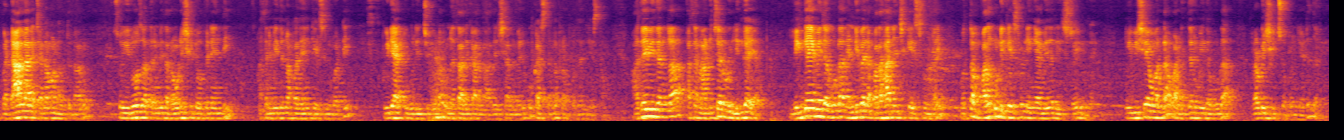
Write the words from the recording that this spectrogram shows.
ఒక డాల్లాగా చనమని అవుతున్నారు. సో ఈరోజు అతని మీద రౌడీ షీట్ ఓపెన్ అయింది. అతని మీద ఉన్న పదిహేను కేసులను బట్టి పీడీ యాక్ట్ గురించి కూడా ఉన్నతాధికారుల ఆదేశాల మేరకు ఖచ్చితంగా ప్రపోజల్ చేస్తాం. అదేవిధంగా అతని అనుచరుడు లింగయ్య. లింగయ్య మీద కూడా రెండు వేల పదహారు నుంచి కేసులు ఉన్నాయి. మొత్తం పదకొండు కేసులు లింగయ్య మీద రిజిస్టర్ అయి ఉన్నాయి. ఈ విషయం వల్ల వాళ్ళిద్దరి మీద కూడా రౌడీ షీట్స్ ఓపెన్ చేయడం జరిగింది.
